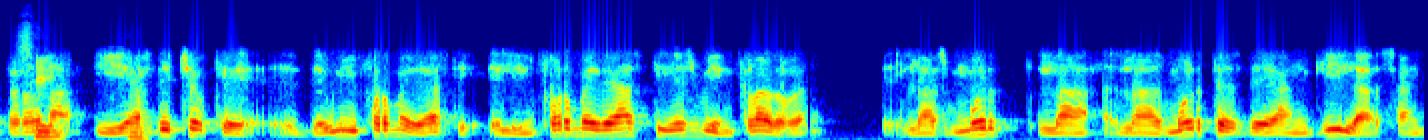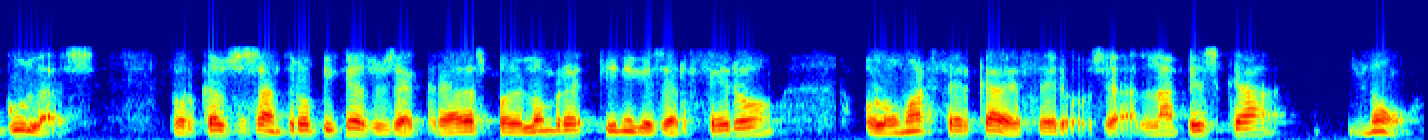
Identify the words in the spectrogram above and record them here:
perdona. y has dicho que de un informe de ASTI. El informe de ASTI es bien claro, ¿eh? Las, las muertes de anguilas, angulas, por causas antrópicas, o sea, creadas por el hombre, tiene que ser cero o lo más cerca de cero. O sea, la pesca, no.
